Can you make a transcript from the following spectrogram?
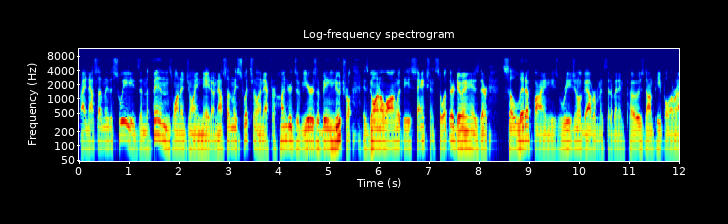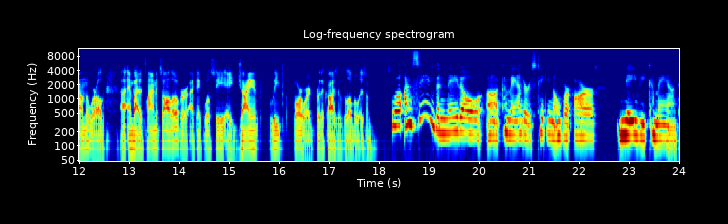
right? Now suddenly the Swedes and the Finns want to join NATO. Now suddenly Switzerland, after hundreds of years of being neutral, is going along with these sanctions. So what they're doing is they're solidifying these regional governments that have been imposed on people around the world. Uh, and by the time it's all over, I think we'll see a giant leap forward for the cause of globalism. Well, I'm seeing the NATO uh, commanders taking over our Navy command.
